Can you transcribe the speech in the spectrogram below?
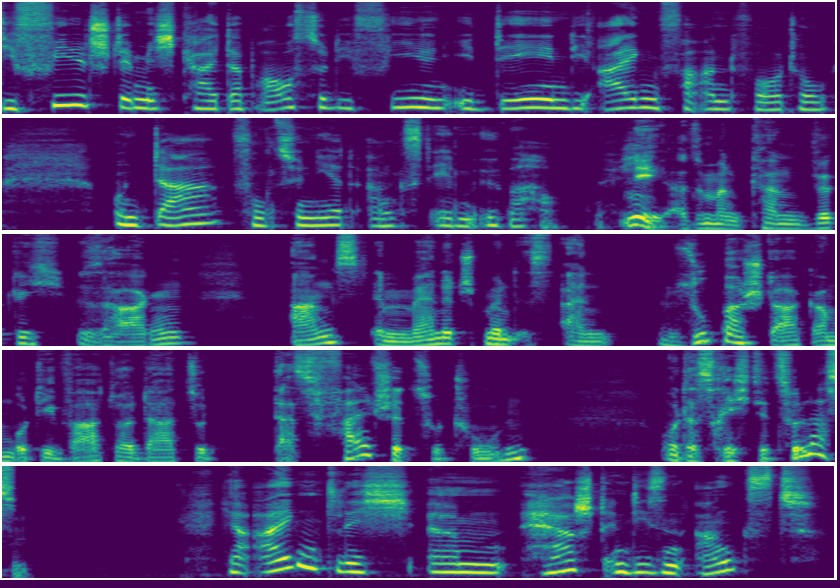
die Vielstimmigkeit, da brauchst du die vielen Ideen, die Eigenverantwortung. Und da funktioniert Angst eben überhaupt nicht. Nee, also man kann wirklich sagen, Angst im Management ist ein super starker Motivator dazu, das Falsche zu tun und das Richtige zu lassen. Ja, eigentlich ähm, herrscht in diesen Angst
